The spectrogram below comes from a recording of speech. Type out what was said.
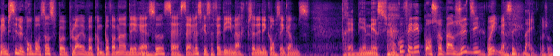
Même si le gros sens populaire va comme pas vraiment adhérer à ça, ça, ça reste que ça fait des marques puis ça a des conséquences. Très bien, merci beaucoup Philippe. On se reparle jeudi. Oui, merci. Bye. Bonjour.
